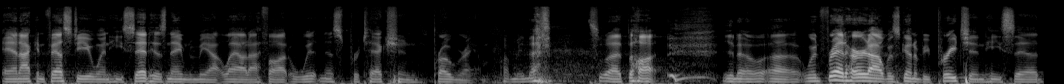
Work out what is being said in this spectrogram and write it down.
And I confess to you, when he said his name to me out loud, I thought, Witness Protection Program. I mean, that's, that's what I thought. You know, uh, when Fred heard I was going to be preaching, he said,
